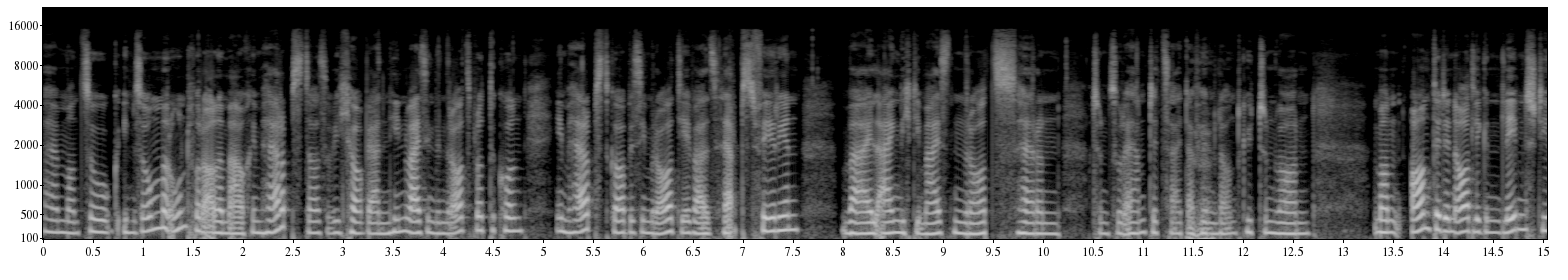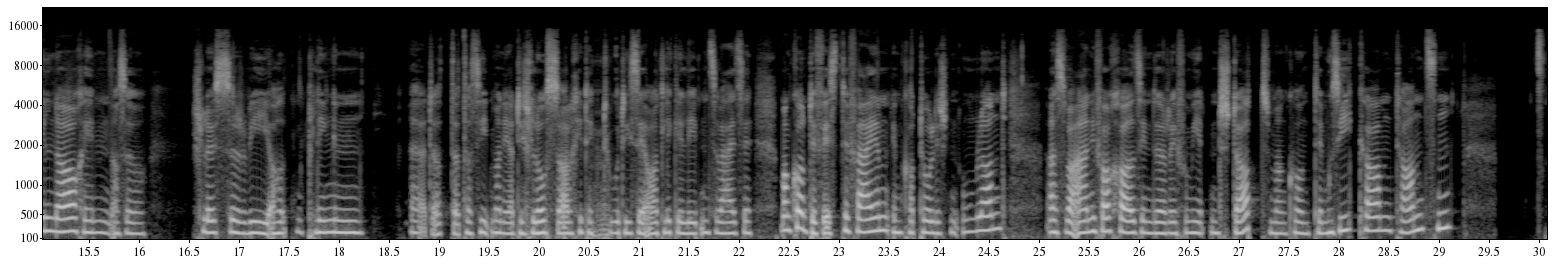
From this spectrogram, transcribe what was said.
Man zog im Sommer und vor allem auch im Herbst, also ich habe einen Hinweis in den Ratsprotokollen, im Herbst gab es im Rat jeweils Herbstferien, weil eigentlich die meisten Ratsherren schon zur Erntezeit auf mhm. ihren Landgütern waren. Man ahmte den adligen Lebensstil nach, eben also Schlösser wie Altenklingen, äh, da, da, da, sieht man ja die Schlossarchitektur, mhm. diese adlige Lebensweise. Man konnte Feste feiern im katholischen Umland. Es war einfacher als in der reformierten Stadt. Man konnte Musik haben, tanzen.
